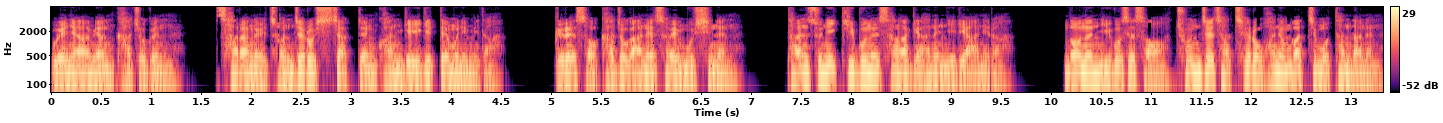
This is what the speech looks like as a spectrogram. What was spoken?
왜냐하면 가족은 사랑을 전제로 시작된 관계이기 때문입니다. 그래서 가족 안에서의 무시는 단순히 기분을 상하게 하는 일이 아니라 너는 이곳에서 존재 자체로 환영받지 못한다는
